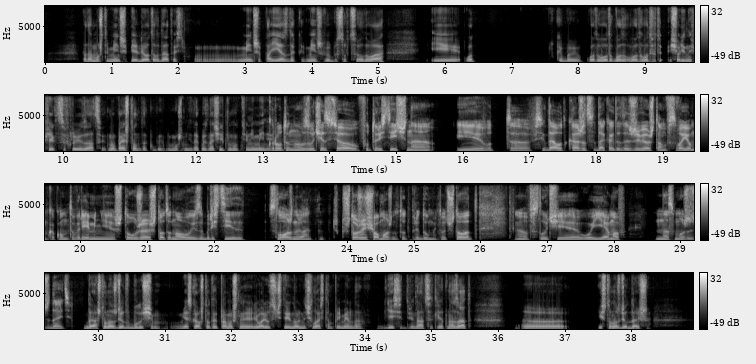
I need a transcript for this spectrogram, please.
потому что меньше перелетов, да, то есть меньше поездок, меньше выбросов СО2. И вот как бы вот, вот, вот, вот, вот еще один эффект цифровизации. Ну, понятно, что он так, может, не такой значительный, но тем не менее. Круто. Ну, звучит все футуристично. И вот э, всегда вот кажется, да, когда ты живешь там в своем каком-то времени, что уже что-то новое изобрести сложно. А что же еще можно тут придумать? Вот что вот э, в случае ОЕМов нас может ждать? Да, что нас ждет в будущем? Я сказал, что эта промышленная революция 4.0 началась там примерно 10-12 лет назад. Э, и что нас ждет дальше?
